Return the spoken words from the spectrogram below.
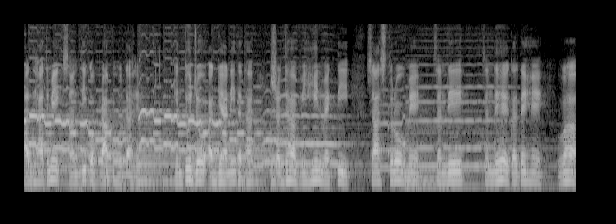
आध्यात्मिक शांति को प्राप्त होता है। किंतु जो अज्ञानी तथा श्रद्धा विहीन व्यक्ति शास्त्रों में संदेह संदेह करते हैं, वह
